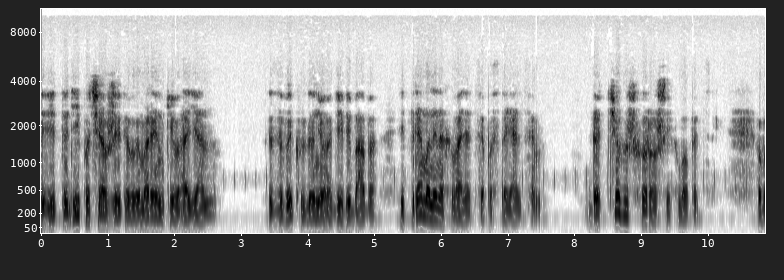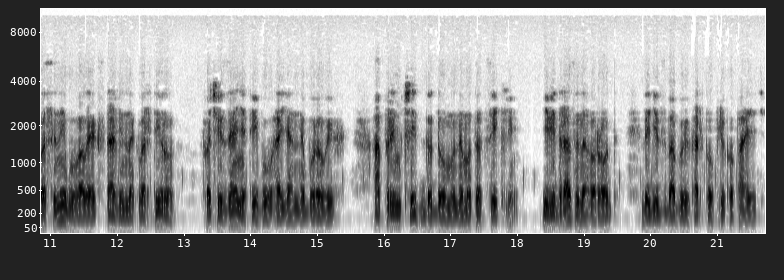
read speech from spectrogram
Відтоді почав жити в Лимаренків Гаян. Звикли до нього дід і баба і прямо не нахваляться постояльцем. До чого ж хороший хлопець? Восени бувало, як став він на квартиру, хоч і зайнятий був Гаян на бурових а примчить додому на мотоциклі і відразу на город, де дід з бабою картоплю копають.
